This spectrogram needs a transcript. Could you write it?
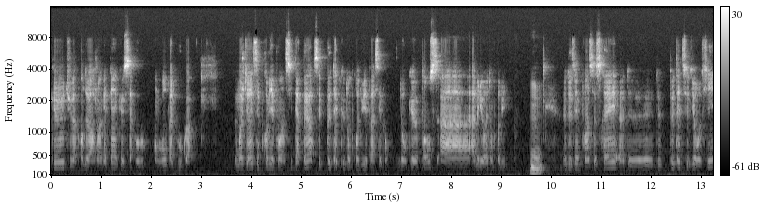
que tu vas prendre de l'argent à quelqu'un et que ça vaut en gros pas le coup. Quoi. Moi je dirais c'est le premier point. Si tu as peur, c'est peut-être que ton produit est pas assez bon. Donc pense à améliorer ton produit. Mm. Le deuxième point, ce serait de, de peut-être se dire aussi,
